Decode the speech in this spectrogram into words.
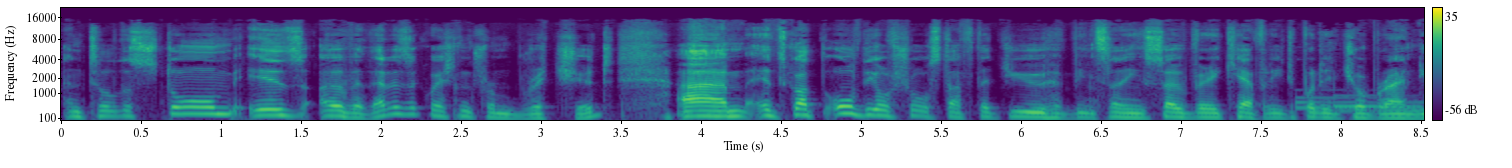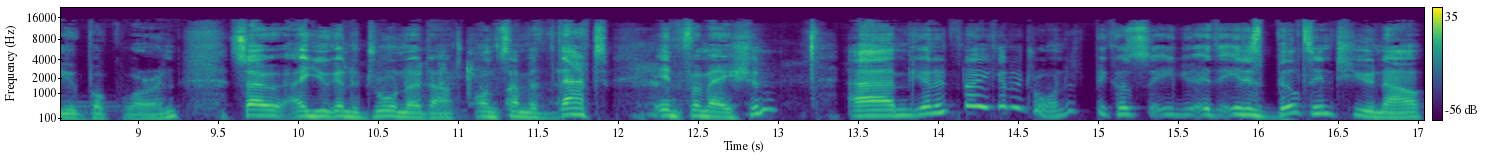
until the storm is over? That is a question from Richard. Um, it's got all the offshore stuff that you have been studying so very carefully to put into your brand new book, Warren. So are you going to draw, no doubt, on some of that information? Um, you're gonna no, you're gonna draw on it because it, it is built into you now,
